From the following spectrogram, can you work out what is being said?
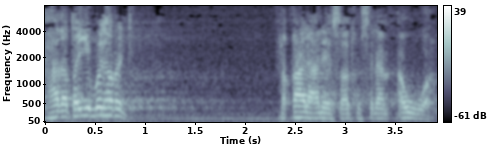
هذا طيب ولا رجل؟ فقال عليه الصلاة والسلام أوه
